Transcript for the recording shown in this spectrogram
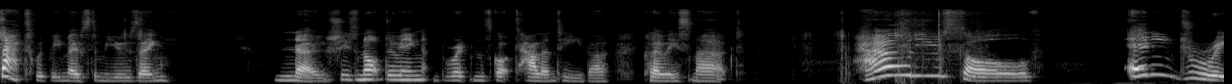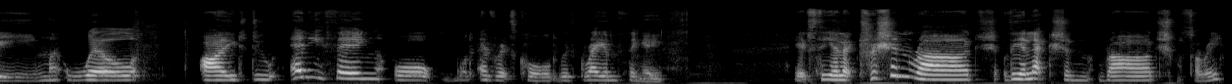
That would be most amusing. No, she's not doing Britain's Got Talent either, Chloe smirked. How do you solve any dream will I'd do anything or whatever it's called with Graham Thingy? It's the electrician Raj, the election Raj, sorry,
